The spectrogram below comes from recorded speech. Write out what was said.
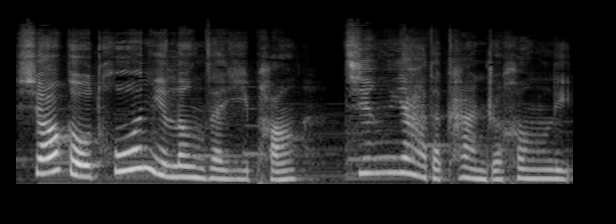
小狗托尼愣在一旁，惊讶地看着亨利，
